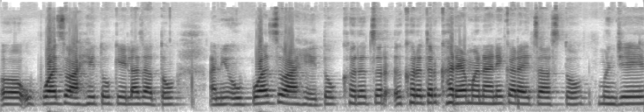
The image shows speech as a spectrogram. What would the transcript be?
उपवास जो आहे तो केला जातो. आणि उपवास जो आहे तो खरं तर खरं तर खऱ्या मनाने करायचा असतो. म्हणजे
